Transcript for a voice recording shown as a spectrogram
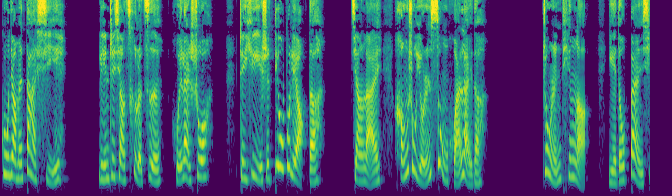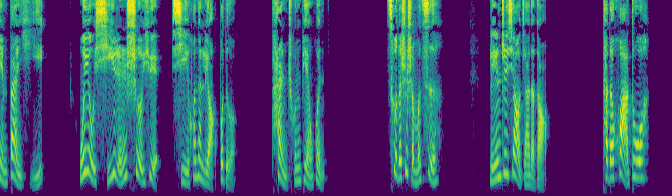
姑娘们大喜，林之孝测了字回来说，这玉是丢不了的，将来横竖有人送还来的。”众人听了，也都半信半疑，唯有袭人、麝月喜欢的了不得。探春便问：“测的是什么字？”林之孝家的道：“他的话多，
